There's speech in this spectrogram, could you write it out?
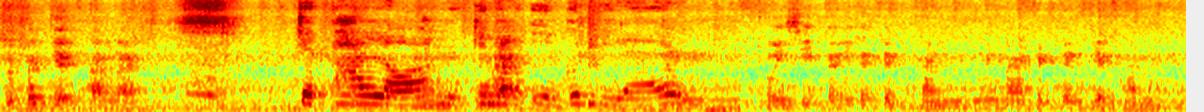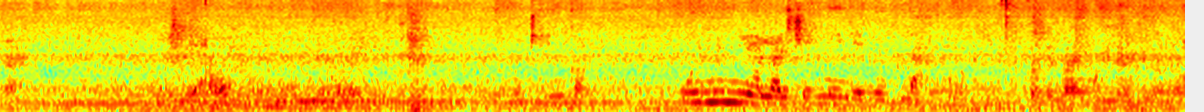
สุดก็เจ็ดพันแหละเจ็ดพันเหรออืมหนูกินอย่างอื่นก็ดีแล้วอืมโออิซิตัวนี้ก็เจ็ดพันไม่น่าจะเกินเจ็ดพันอะเดี๋ยวเดี๋ยวเดี๋ยวทิ้งก่อน อุ้ยไม่มีอะไรฉันมือเดี๋ยวหนูล้างมือก็ไปล้างมืออย่างเดียวแล้ว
